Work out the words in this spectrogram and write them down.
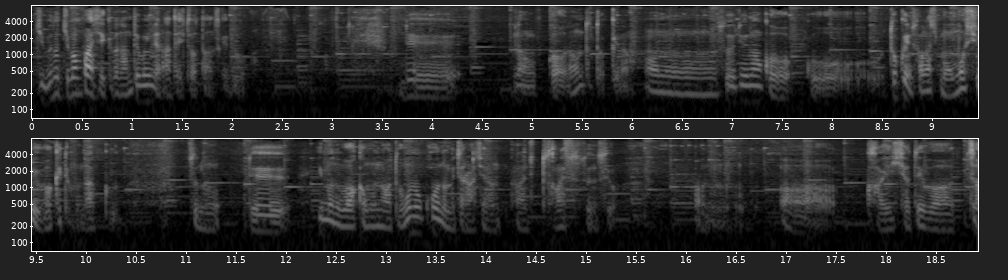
自分の自慢話でいけば何でもいいんだなって人だったんですけど。でなんかなんだったっけな？あのー、それでなんかこう特にその話も面白いわけでもなくそので今の若者はどうのこうのみたいな話なちょっと話するんですよ。あのあ会社ではザ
